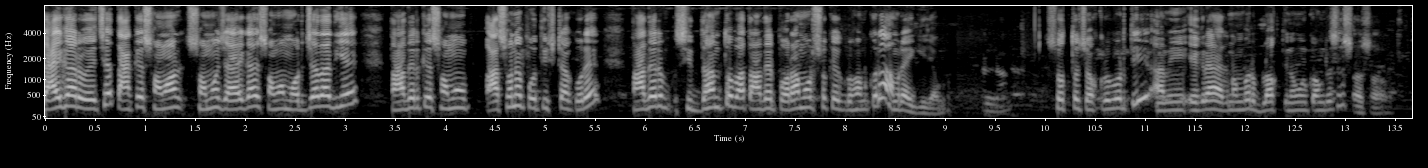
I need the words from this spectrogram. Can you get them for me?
জায়গা রয়েছে তাকে সমান সম জায়গায় সমমর্যাদা দিয়ে তাদেরকে সম আসনে প্রতিষ্ঠা করে তাদের সিদ্ধান্ত বা তাদের পরামর্শকে গ্রহণ করে আমরা এগিয়ে যাব। সত্য চক্রবর্তী আমি এগরা এক নম্বর ব্লক তৃণমূল কংগ্রেসের সহসভাপতি।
